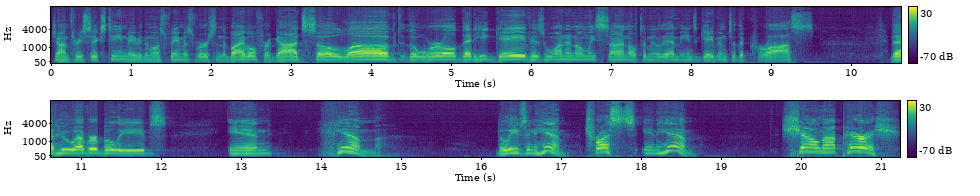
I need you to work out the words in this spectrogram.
John 3:16, maybe the most famous verse in the Bible, for God so loved the world that he gave his one and only son, ultimately that means gave him to the cross, that whoever believes in him believes in him, trusts in him, shall not perish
